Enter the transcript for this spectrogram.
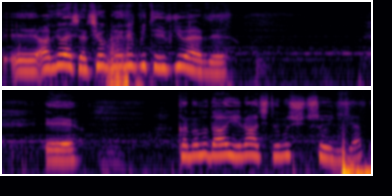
ee, arkadaşlar çok garip bir tepki verdi. Ee, kanalı daha yeni açtığımı söyleyeceğim.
